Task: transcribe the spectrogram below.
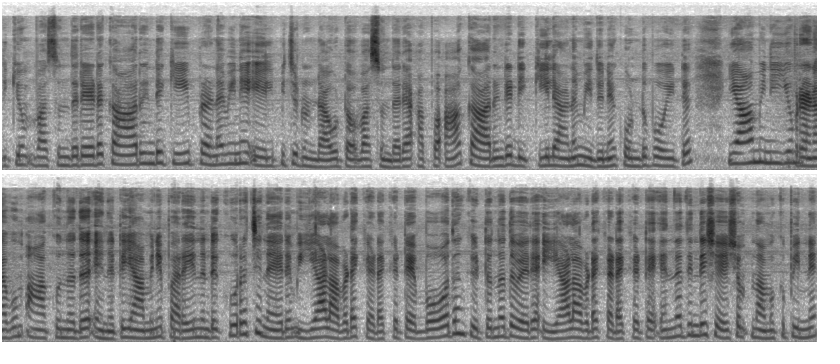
കാറായിരിക്കും വസുന്ധരയുടെ കാറിന്റെ കീ പ്രണവിനെ ഏൽപ്പിച്ചിട്ടുണ്ടാവും കേട്ടോ വസുന്ധര. അപ്പോൾ ആ കാറിന്റെ ഡിക്കിയിലാണ് മിഥുനെ കൊണ്ടുപോയിട്ട് യാമിനിയും പ്രണവും ആക്കുന്നത് എന്നിട്ട് യാമിനി പറയുന്നുണ്ട് കുറച്ച് നേരം ഇയാൾ അവിടെ കിടക്കട്ടെ. ബോധം കിട്ടുന്നത് വരെ ഇയാൾ അവിടെ കിടക്കട്ടെ. എന്നതിന്റെ ശേഷം നമുക്ക് പിന്നെ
